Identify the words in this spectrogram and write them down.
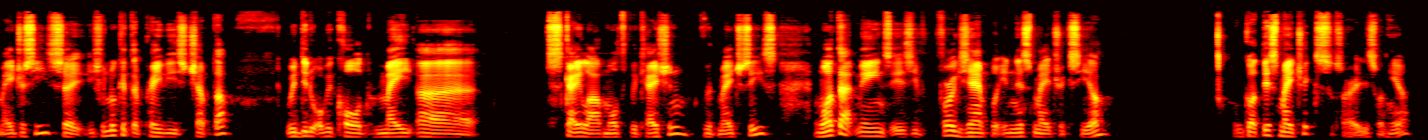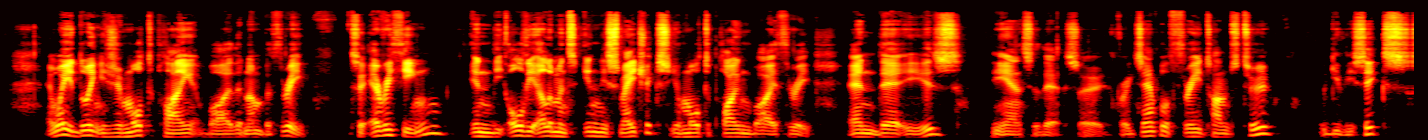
matrices. So if you look at the previous chapter, we did what we called uh, scalar multiplication with matrices. And what that means is, if, for example, in this matrix here, we've got this matrix, sorry, this one here, and what you're doing is you're multiplying it by the number 3. So everything in the all the elements in this matrix, you're multiplying by 3. And there is the answer there. So, for example, 3 times 2 will give you 6.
